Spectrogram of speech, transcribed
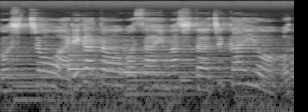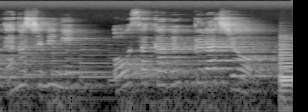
ご視聴ありがとうございました次回をお楽しみに大阪ブックラジオ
